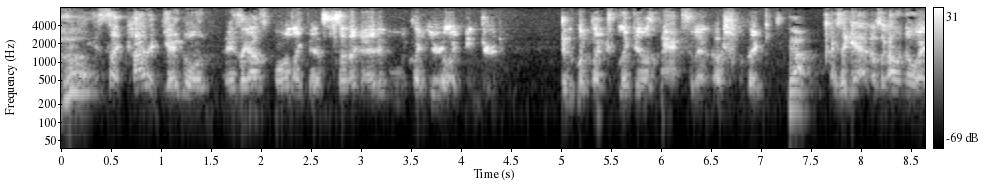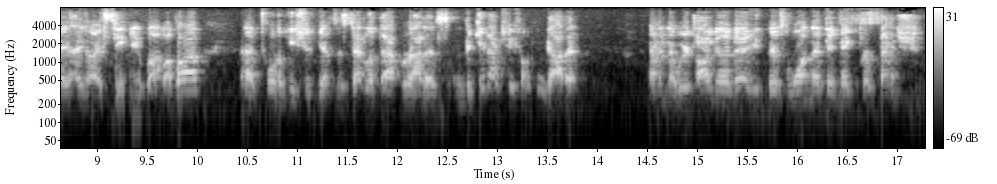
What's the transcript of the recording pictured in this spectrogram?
he just like kind of giggled and he's like, I was born like this. So like, I didn't look like you were like injured. Didn't look like like there was an accident or something. yeah. I was like, yeah. And I was like, oh no, I, I know I've seen you. Blah blah blah. I told him he should get this deadlift apparatus, and the kid actually fucking got it. And then we were talking the other day. There's one that they make for bench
